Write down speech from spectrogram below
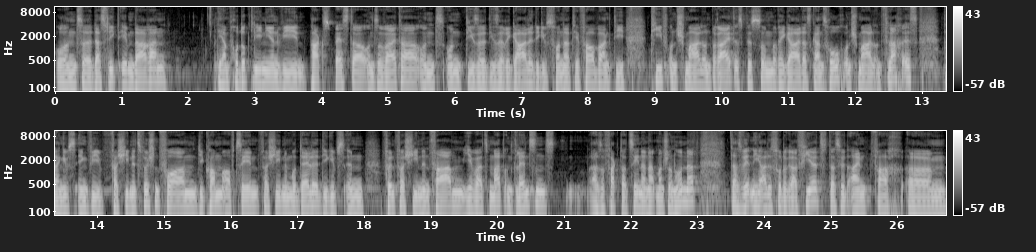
Und äh, das liegt eben daran, die haben Produktlinien wie Pax, Besta und so weiter und, und diese, diese Regale, die gibt's von der TV-Bank, die tief und schmal und breit ist, bis zum Regal, das ganz hoch und schmal und flach ist. Dann gibt's irgendwie verschiedene Zwischenformen, die kommen auf zehn verschiedene Modelle, die gibt's in fünf verschiedenen Farben, jeweils matt und glänzend, also Faktor 10, dann hat man schon 100. Das wird nicht alles fotografiert, das wird einfach... Ähm,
